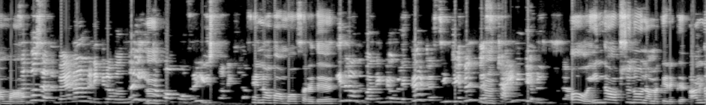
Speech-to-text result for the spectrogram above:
ஆமா. சப்போஸ் அது வேணாம்னு நினைக்கிறவங்க இந்த காம்போ ஆஃபர் யூஸ் பண்ணிக்கலாம். என்ன காம்போ ஆஃபர் இது இதுல வந்து பாத்தீங்கன்னா உங்களுக்கு dressing table plus dining table ஓ இந்த ஆப்ஷனும் நமக்கு இருக்கு. அந்த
